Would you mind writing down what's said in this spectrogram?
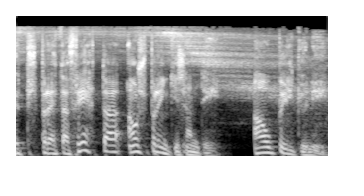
Uppspretta frétta á Sprengisandi á Bilgjunni.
